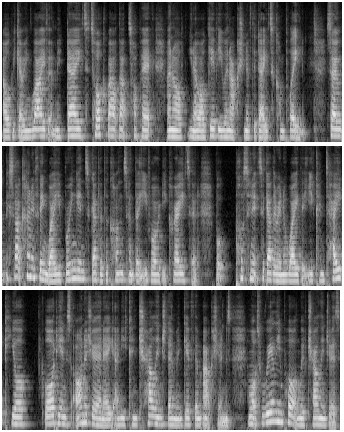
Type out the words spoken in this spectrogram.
I will be going live at midday to talk about that topic and I'll, you know, I'll give you an action of the day to complete. So it's that kind of thing where you bring in together the content that you've already created, but putting it together in a way that you can take your audience on a journey and you can challenge them and give them actions. And what's really important with challenges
